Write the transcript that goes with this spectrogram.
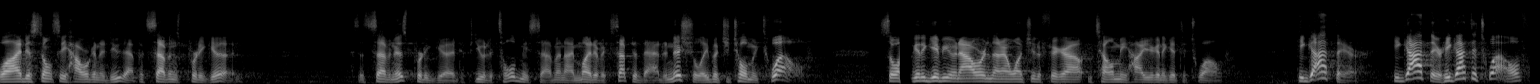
Well, I just don't see how we're going to do that, but seven's pretty good. I said, Seven is pretty good. If you would have told me seven, I might have accepted that initially, but you told me 12. So I'm going to give you an hour, and then I want you to figure out and tell me how you're going to get to 12. He got there. He got there. He got to 12.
